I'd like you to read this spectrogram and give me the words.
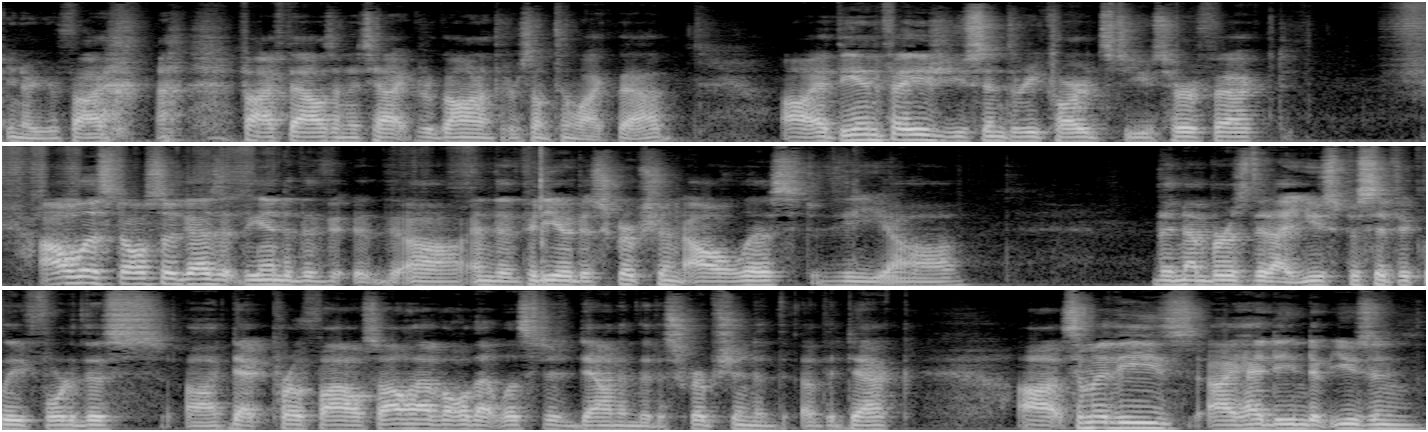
you know your five five thousand attack Gorgoneth or something like that. Uh, at the end phase, you send three cards to use her effect. I'll list also, guys, at the end of the uh, in the video description. I'll list the uh, the numbers that I use specifically for this uh, deck profile. So I'll have all that listed down in the description of the, of the deck. Uh, some of these I had to end up using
